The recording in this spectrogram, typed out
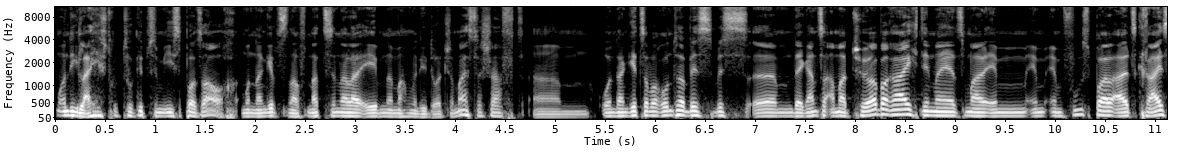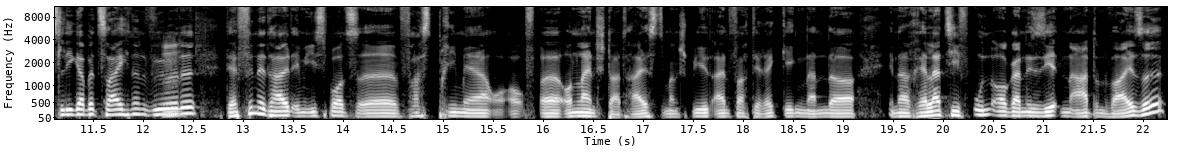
Und die gleiche Struktur gibt's im E-Sports auch. Und dann gibt's auf nationaler Ebene, machen wir die deutsche Meisterschaft. Ähm, und dann geht's aber runter bis, bis ähm, der ganze Amateurbereich, den man jetzt mal im, im, im Fußball als Kreisliga bezeichnen würde, mhm. der findet halt im E-Sports äh, fast primär auf, äh, online statt. Heißt, man spielt einfach direkt gegeneinander in einer relativ unorganisierten Art und Weise.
